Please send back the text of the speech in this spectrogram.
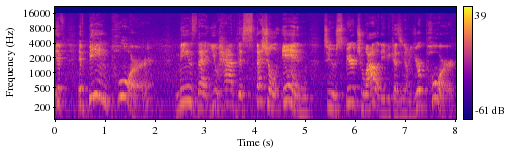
if, if being poor means that you have this special in to spirituality because you know you're poor,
